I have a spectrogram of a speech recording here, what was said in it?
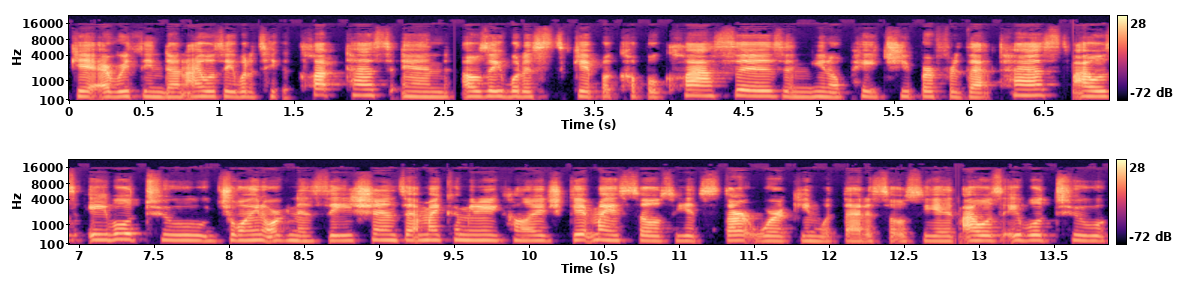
get everything done. I was able to take a CLEP test and I was able to skip a couple classes and, you know, pay cheaper for that test. I was able to join organizations at my community college, get my associate, start working with that associate. I was able to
